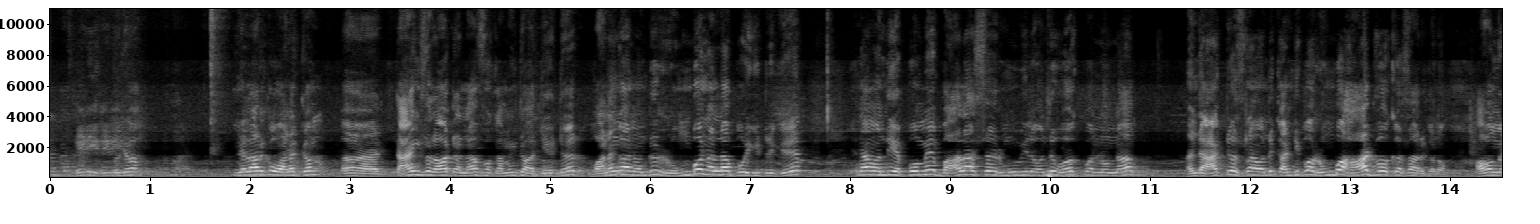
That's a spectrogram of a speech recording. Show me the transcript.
ஓகேவா? எல்லாருக்கும் வணக்கம். தேங்க்ஸ் லாட் அண்ணா for coming to our theatre Vanangaan வந்து ரொம்ப நல்லா போய்கிட்டு இருக்கு ஏன்னா வந்து எப்போவுமே பாலா சார் மூவியில் வந்து ஒர்க் பண்ணணும்னா அந்த ஆக்டர்ஸ்லாம் வந்து கண்டிப்பாக ரொம்ப ஹார்ட் ஒர்க்கர்ஸாக இருக்கணும். அவங்க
